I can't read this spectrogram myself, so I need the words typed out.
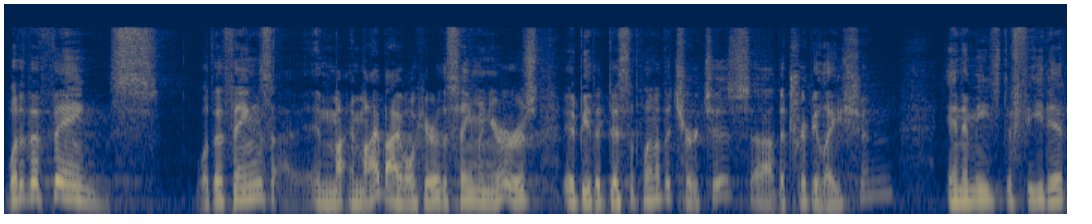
What are the things? Well, the things in my, in my, Bible here, the same in yours, it'd be the discipline of the churches, uh, the tribulation, enemies defeated,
